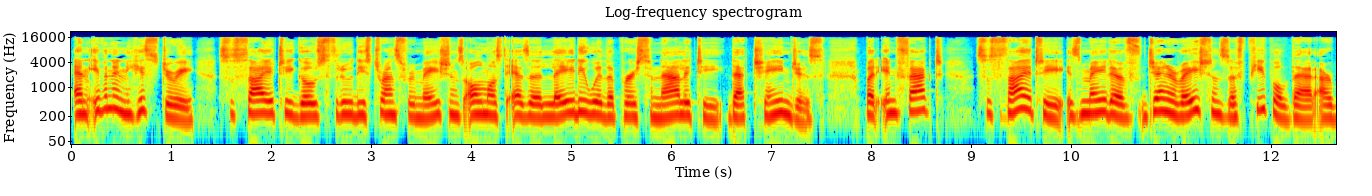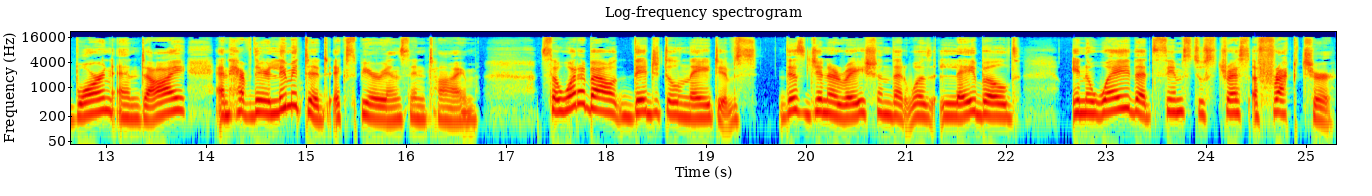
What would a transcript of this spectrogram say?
And even in history, society goes through these transformations almost as a lady with a personality that changes. But in fact, society is made of generations of people that are born and die and have their limited experience in time. So, what about digital natives? This generation that was labeled in a way that seems to stress a fracture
